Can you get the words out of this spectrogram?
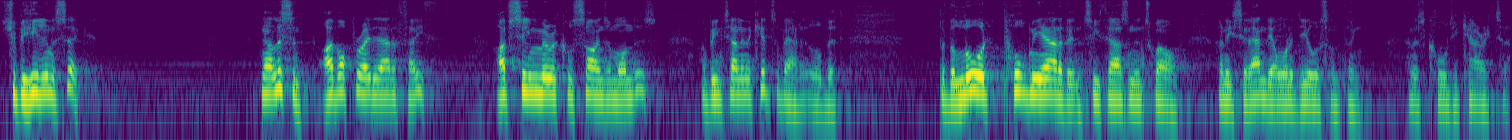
Should be healing the sick. Now, listen, I've operated out of faith. I've seen miracles, signs, and wonders. I've been telling the kids about it a little bit. But the Lord pulled me out of it in 2012. And He said, Andy, I want to deal with something. And it's called your character.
